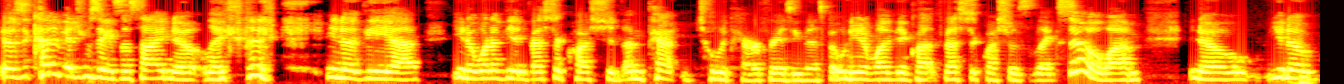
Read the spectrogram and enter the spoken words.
it was kind of interesting as a side note like you know the uh, you know one of the investor questions i'm pa- totally paraphrasing this but when you know one of the investor questions was like so um you know you know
